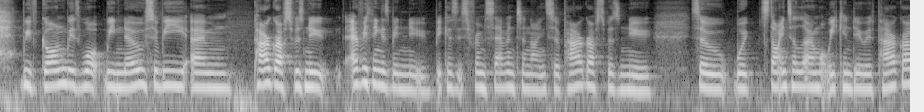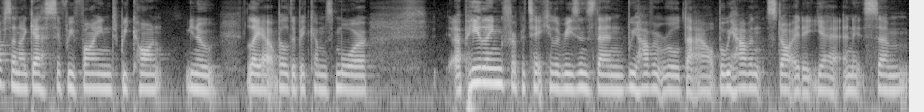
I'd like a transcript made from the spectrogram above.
we've gone with what we know. So we um, paragraphs was new. Everything has been new because it's from seven to nine. So paragraphs was new. So we're starting to learn what we can do with paragraphs. And I guess if we find we can't, you know, layout builder becomes more appealing for particular reasons, then we haven't ruled that out. But we haven't started it yet. And it's um,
